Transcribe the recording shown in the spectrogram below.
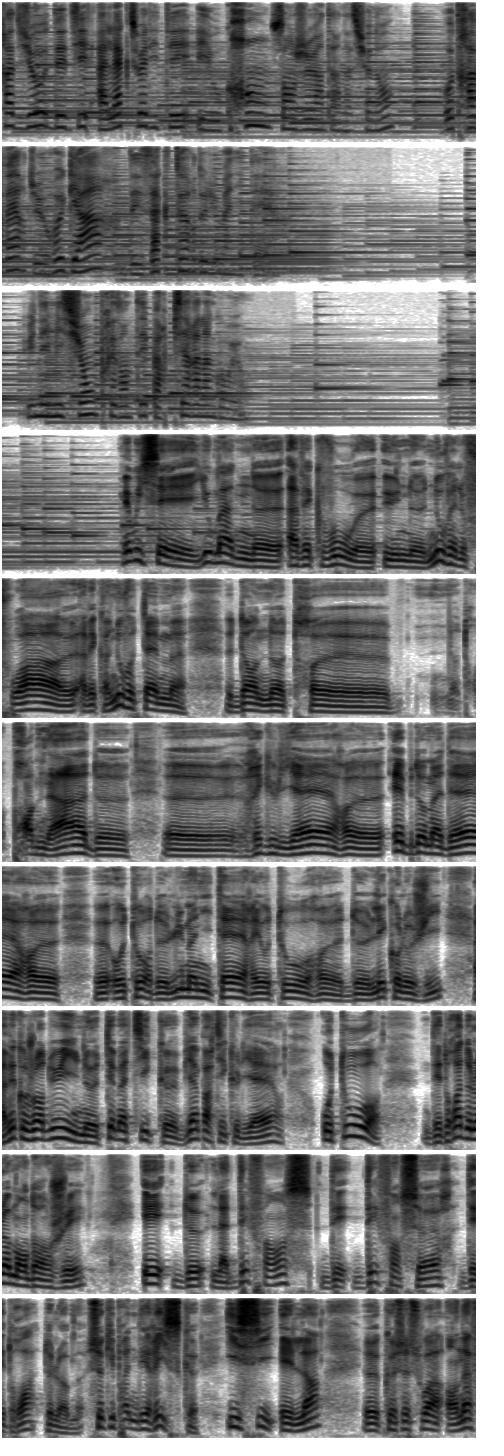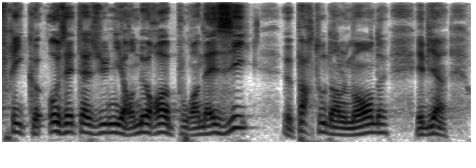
Radio dédié à l'actualité et aux grands enjeux internationaux au travers du regard des acteurs de l'humanitaire. Une émission présentée par Pierre-Alain Gourion. Mais oui, c'est Human euh, avec vous euh, une nouvelle fois, euh, avec un nouveau thème dans notre notre promenade régulière, hebdomadaire autour de l'humanitaire et autour de l'écologie, avec aujourd'hui une thématique bien particulière autour des droits de l'homme en danger et de la défense des défenseurs des droits de l'homme. Ceux qui prennent des risques ici et là, euh, que ce soit en Afrique, aux États-Unis, en Europe ou en Asie, euh, partout dans le monde, eh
